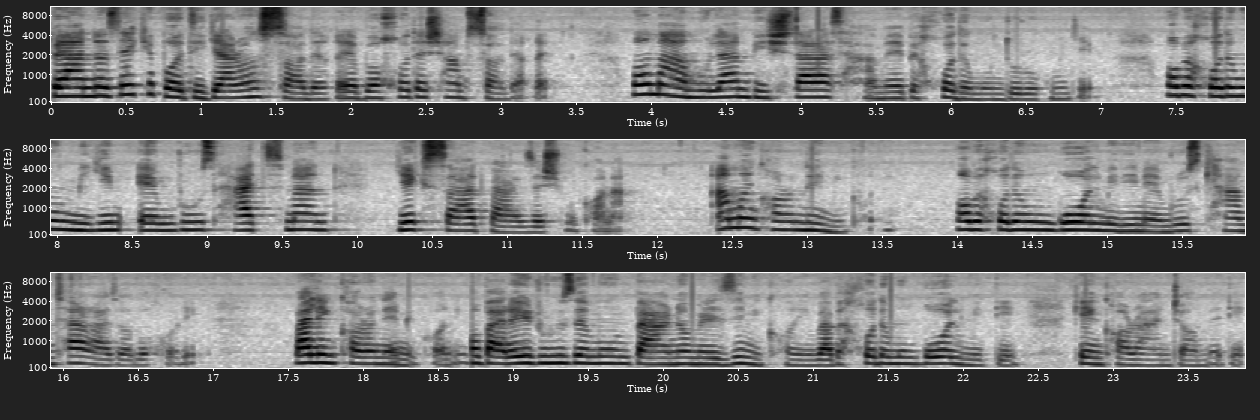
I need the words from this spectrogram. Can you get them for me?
به اندازه که با دیگران صادقه با خودش هم صادقه. ما معمولا بیشتر از همه به خودمون دروغ میگیم. ما به خودمون میگیم امروز حتما یک ساعت ورزش می‌کنم. اما این کارو نمی‌کنیم. ما به خودمون قول میدیم امروز کمتر غذا بخوریم. ولی این کارو نمی‌کنیم. ما برای روزمون برنامه ریزی می‌کنیم و به خودمون قول میدیم که این کار رو انجام بدیم.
